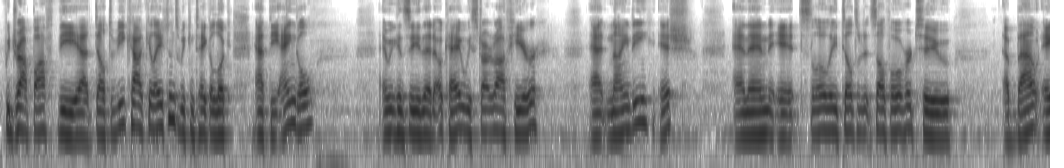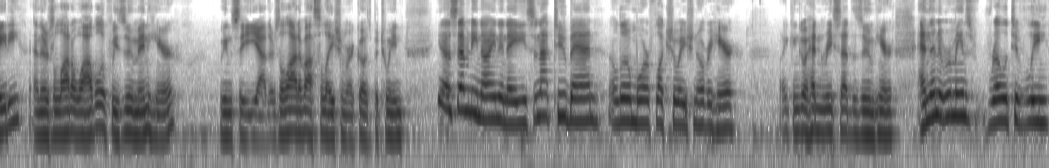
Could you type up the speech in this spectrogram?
If we drop off the uh, delta V calculations, we can take a look at the angle, and we can see that, okay, we started off here at 90-ish, and then it slowly tilted itself over to about 80, and there's a lot of wobble if we zoom in here. We can see, yeah, there's a lot of oscillation where it goes between, you know, 79 and 80, so not too bad. A little more fluctuation over here. I can go ahead and reset the zoom here. And then it remains relatively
